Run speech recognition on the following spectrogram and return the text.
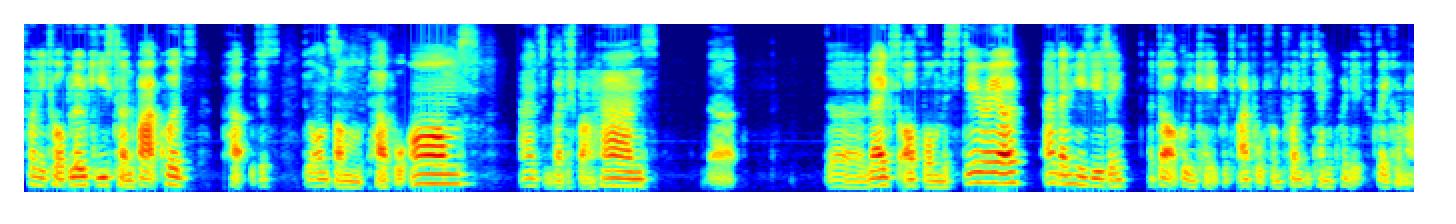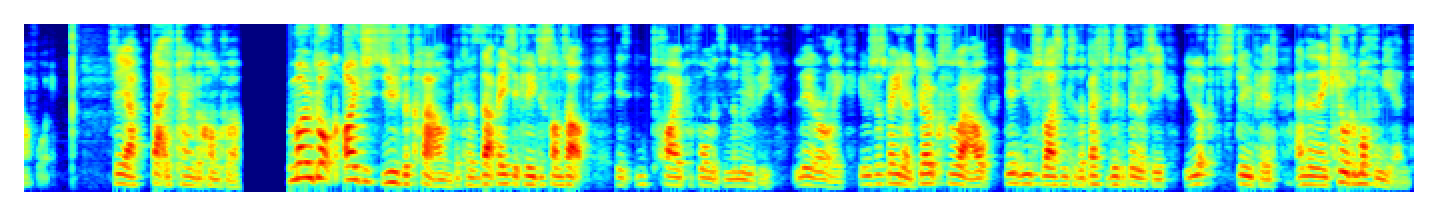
2012 Loki's turned backwards, just on some purple arms and some reddish brown hands. The the legs are from Mysterio, and then he's using a dark green cape, which I pulled from 2010 Quidditch Draco Malfoy. So yeah, that is Kang the Conqueror. MODOK, I just used a clown because that basically just sums up his entire performance in the movie. Literally. He was just made a joke throughout, didn't utilise him to the best of his ability, he looked stupid, and then they killed him off in the end.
